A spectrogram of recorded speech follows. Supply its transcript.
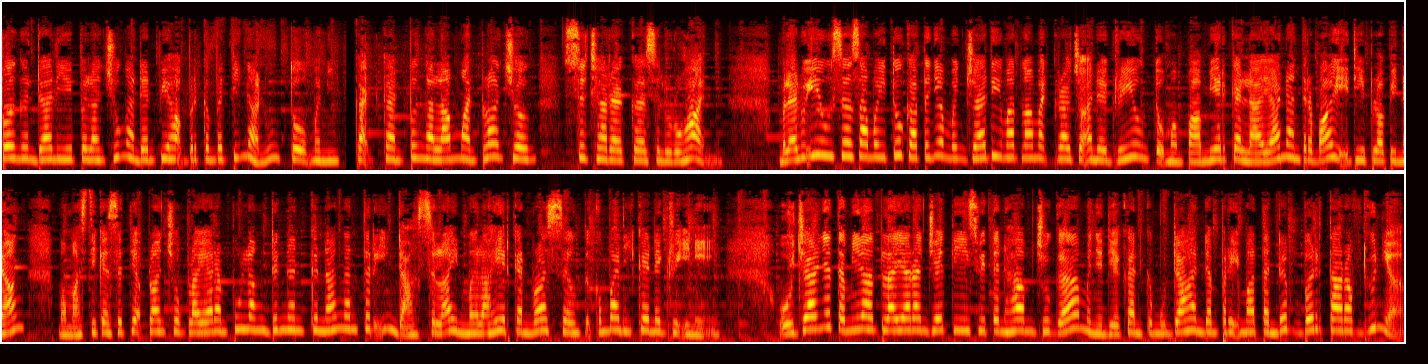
pengendali pelancongan dan pihak berkepentingan untuk meningkatkan pengalaman pelancong secara keseluruhan. Melalui usaha sama itu, katanya menjadi matlamat kerajaan negeri untuk mempamerkan layanan terbaik di Pulau Pinang, memastikan setiap pelancong pelayaran pulang dengan kenangan terindah selain melahirkan rasa untuk kembali ke negeri ini. Ujarnya terminal pelayaran JT Swettenham juga menyediakan kemudahan dan perkhidmatan bertaraf dunia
